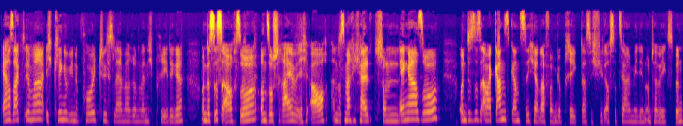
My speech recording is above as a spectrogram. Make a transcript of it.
er sagt immer, ich klinge wie eine Poetry Slammerin, wenn ich predige. Und das ist auch so. Und so schreibe ich auch. Und das mache ich halt schon länger so. Und es ist aber ganz, ganz sicher davon geprägt, dass ich viel auf sozialen Medien unterwegs bin.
